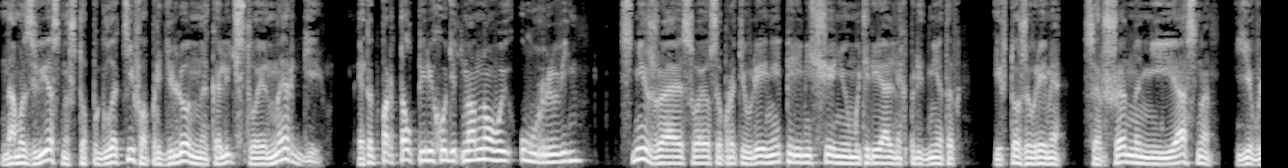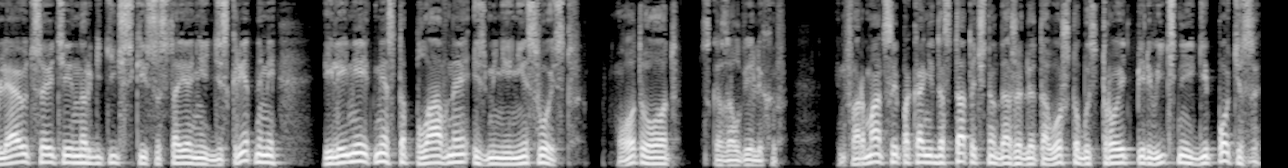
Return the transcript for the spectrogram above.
нам известно, что поглотив определенное количество энергии, этот портал переходит на новый уровень, снижая свое сопротивление перемещению материальных предметов, и в то же время совершенно неясно, являются эти энергетические состояния дискретными или имеет место плавное изменение свойств. «Вот-вот», — сказал Велихов. «Информации пока недостаточно даже для того, чтобы строить первичные гипотезы,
